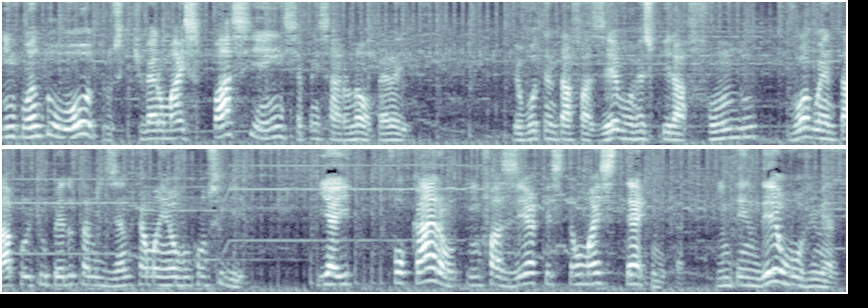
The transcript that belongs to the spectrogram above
Enquanto outros que tiveram mais paciência pensaram: não, peraí, eu vou tentar fazer, vou respirar fundo, vou aguentar porque o Pedro está me dizendo que amanhã eu vou conseguir. E aí focaram em fazer a questão mais técnica, entender o movimento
